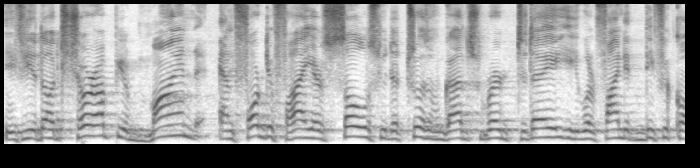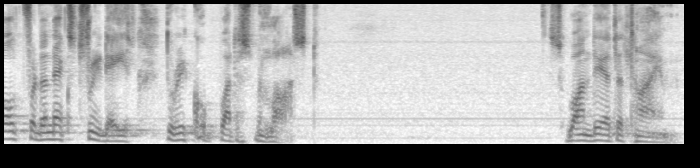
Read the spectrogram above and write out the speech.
If you don't shore up your mind and fortify your souls with the truth of God's word today, you will find it difficult for the next three days to recoup what has been lost. It's one day at a time.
